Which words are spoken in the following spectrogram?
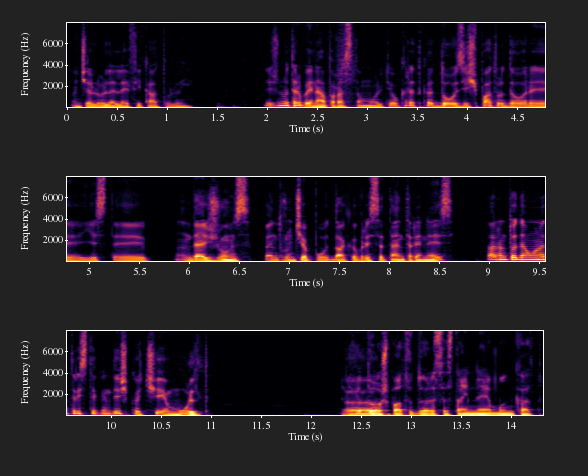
în celulele ficatului. Deci nu trebuie neapărat să mult. Eu cred că 24 de ore este îndeajuns pentru început, dacă vrei să te antrenezi, dar întotdeauna trebuie să te gândești că ce e mult. Adică 24 de ore să stai nemâncat.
